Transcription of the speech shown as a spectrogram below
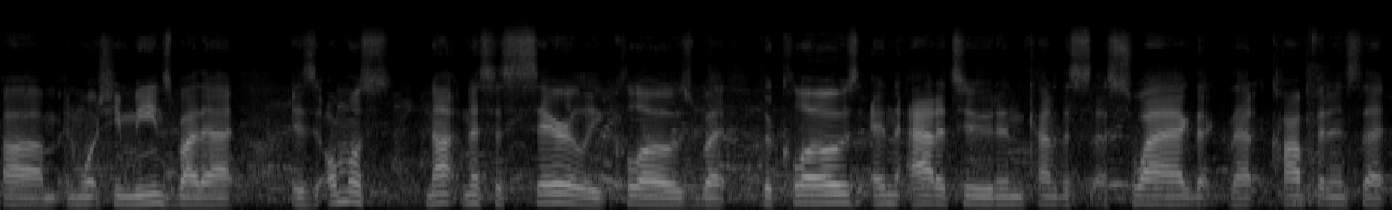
um, and what she means by that is almost not necessarily clothes, but the clothes and the attitude and kind of the swag, that, that confidence, that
